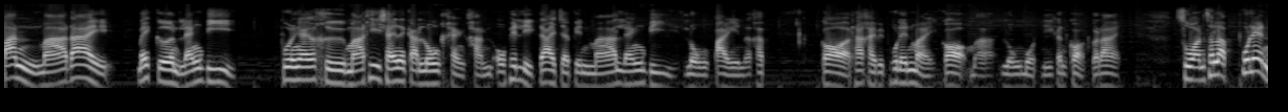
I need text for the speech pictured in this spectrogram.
ปั้นม้าได้ไม่เกินแรงบีพูดง่ายก็คือม้าที่ใช้ในการลงแข่งขัน Open League ได้จะเป็นม้าแรงบีลงไปนะครับ ก็ถ้าใครเป็นผู้เล่นใหม่ก็มาลงโหมดนี้กันก่อนก็ได้ ส่วนสำหรับผู้เล่น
